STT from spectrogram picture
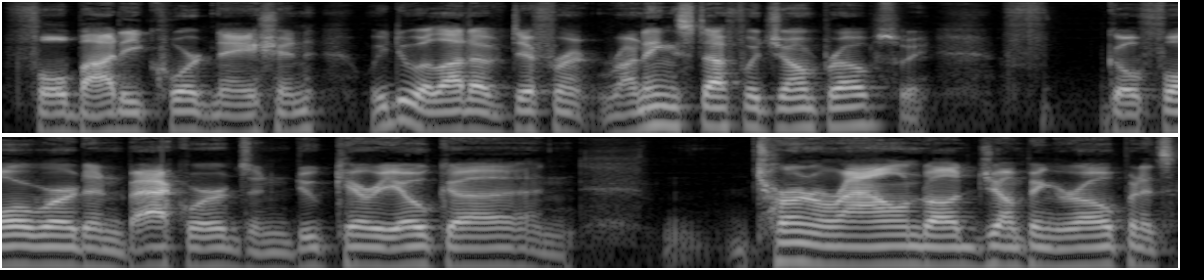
full body coordination. We do a lot of different running stuff with jump ropes. We go forward and backwards and do karaoke and turn around while jumping rope. And it's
